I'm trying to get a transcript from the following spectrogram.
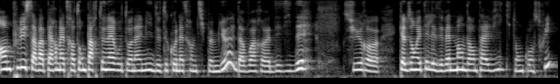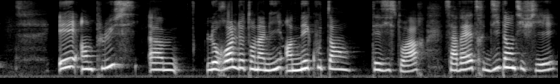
En plus, ça va permettre à ton partenaire ou ton ami de te connaître un petit peu mieux, d'avoir euh, des idées sur quels ont été les événements dans ta vie qui t'ont construit. Et en plus, le rôle de ton ami en écoutant histoires, ça va être d'identifier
